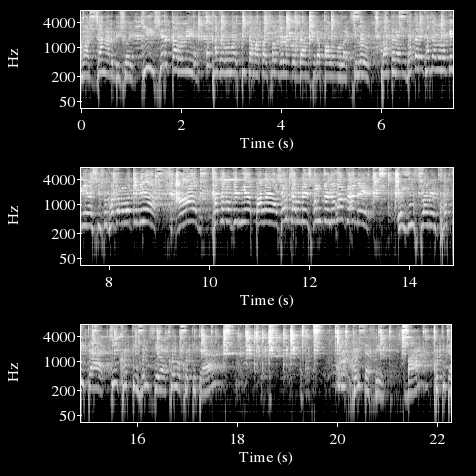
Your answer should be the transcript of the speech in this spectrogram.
আমার জানার বিষয়, কিসের কারণে খাজা বাবার পিতা মাতা সঞ্জনগর গ্রাম সেটা পালানো লাগছিল? রাতের অন্ধকারে খাজা বাবাকে নিয়ে, শিশু খাজা বাবাকে নিয়ে, আর খাজা বাবাকে নিয়ে পালায় আসার কারণে সঞ্জনগর গ্রামে। এই ইসলামের ক্ষতিটা, কি ক্ষতি হয়েছে, এখনও ক্ষতিটা? হইতাছে বা ক্ষতিটা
